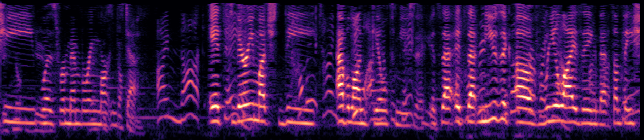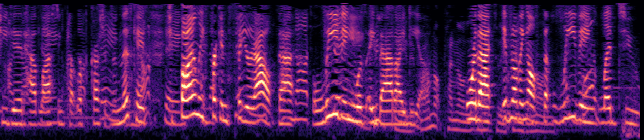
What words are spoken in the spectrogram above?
she was remembering Martin's death. I'm not. It's staying. very much the Avalon do guilt to say it music. It's that it's that music of right realizing that something staying, she I'm did had lasting I'm per- not repercussions. staying, In this I'm case, not she finally I'm freaking figured out that leaving was a bad idea. but I'm not planning on or that, if nothing else, that leaving led to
